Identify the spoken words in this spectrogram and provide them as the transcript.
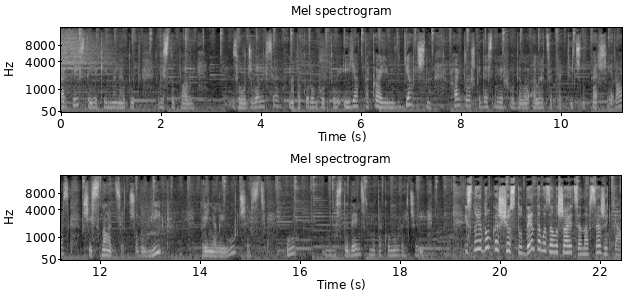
Артисти, які в мене тут виступали, згоджувалися на таку роботу. І я така їм вдячна. Хай трошки десь не виходило, але це практично перший раз 16 чоловік прийняли участь у студентському такому вечорі. Існує думка, що студентами залишаються на все життя.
